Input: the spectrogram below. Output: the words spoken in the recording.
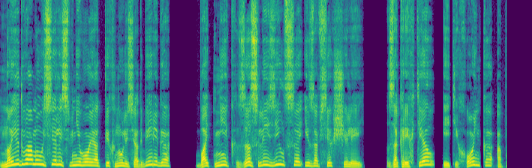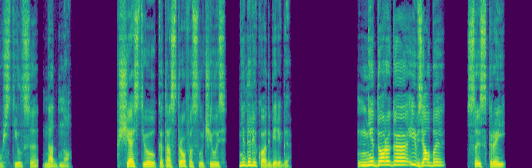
Но едва мы уселись в него и отпихнулись от берега, ботник заслезился изо всех щелей, закряхтел и тихонько опустился на дно. К счастью, катастрофа случилась недалеко от берега. «Недорого и взял бы», — с искрой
